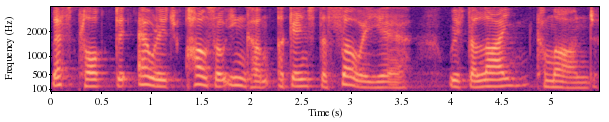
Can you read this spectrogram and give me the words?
Let's plot the average household income against the survey year with the line command.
